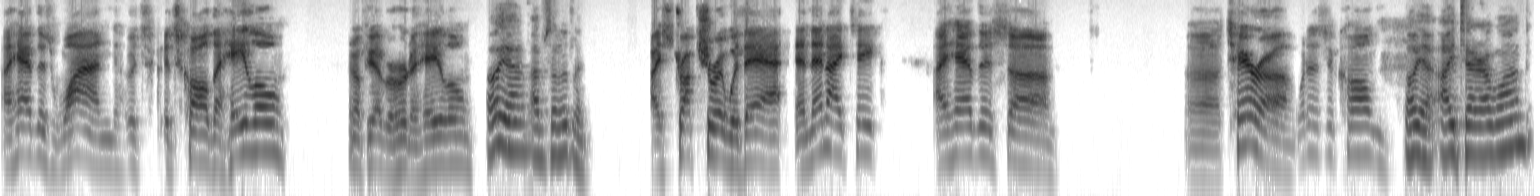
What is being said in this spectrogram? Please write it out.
I have this wand. It's it's called a Halo. I don't know if you ever heard of Halo. Oh yeah, absolutely. I structure it with that, and then I take. I have this. Uh, uh Terra. What is it called? Oh yeah, iTerra wand.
